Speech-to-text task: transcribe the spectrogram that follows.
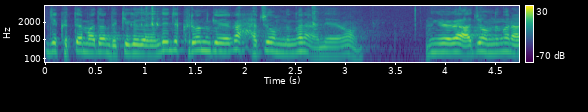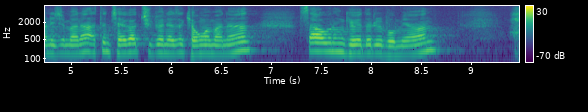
이제 그때마다 느끼게 되는데 이제 그런 교회가 아주 없는 건 아니에요. 교회가 아주 없는 건 아니지만 하여튼 제가 주변에서 경험하는 싸우는 교회들을 보면 하,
